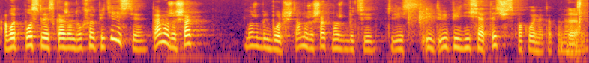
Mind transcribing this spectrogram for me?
А вот после, скажем, 250, там уже шаг может быть больше. Там уже шаг может быть и 200, и 50 тысяч спокойно такой Да. нормальный.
